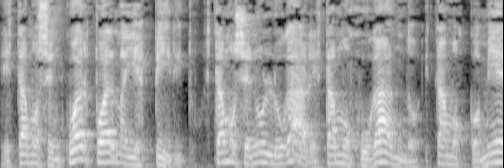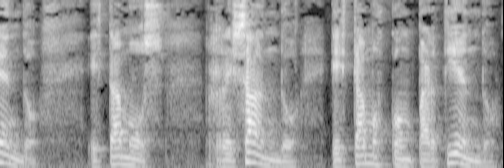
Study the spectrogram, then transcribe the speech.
Estamos en cuerpo, alma y espíritu. Estamos en un lugar, estamos jugando, estamos comiendo, estamos rezando, estamos compartiendo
